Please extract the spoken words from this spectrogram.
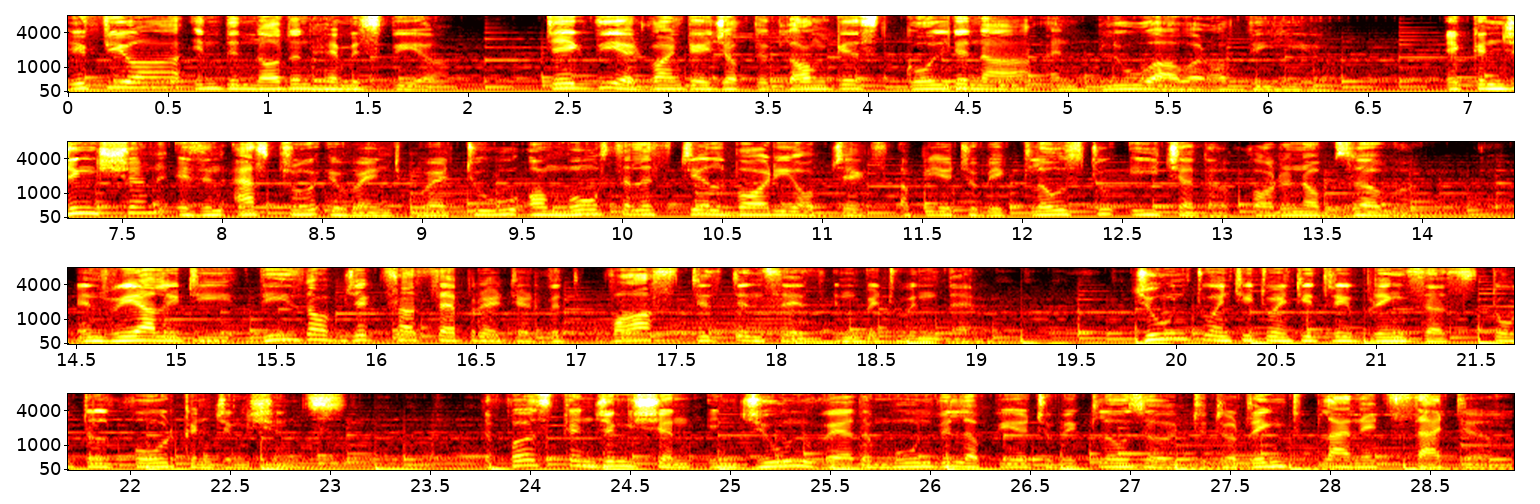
If you are in the northern hemisphere, take the advantage of the longest golden hour and blue hour of the year. A conjunction is an astro event where two or more celestial body objects appear to be close to each other for an observer. In reality, these objects are separated with vast distances in between them. June 2023 brings us total 4 conjunctions The first conjunction in June where the moon will appear to be closer to the ringed planet Saturn.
